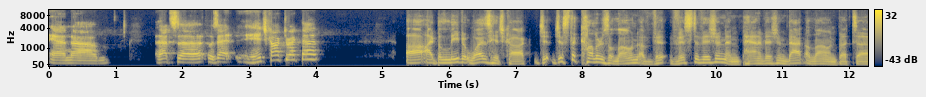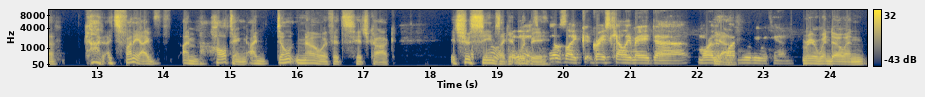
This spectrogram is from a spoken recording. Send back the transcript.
and um, that's uh, was that Hitchcock direct that? Uh, I believe it was Hitchcock. J- just the colors alone of Vi- VistaVision and Panavision, that alone. But uh, God, it's funny. I I'm halting. I don't know if it's Hitchcock. It sure seems like it, would is. be It feels like Grace Kelly made uh, more than Yeah. one movie with him. Rear Window and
